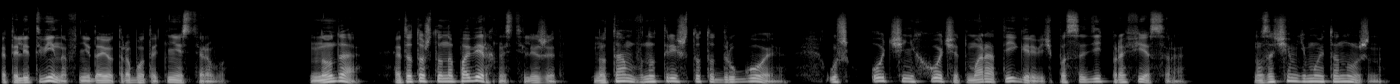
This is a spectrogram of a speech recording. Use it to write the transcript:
Это Литвинов не дает работать Нестерову. Ну да, это то, что на поверхности лежит. Но там внутри что-то другое. Уж очень хочет Марат Игоревич посадить профессора. Но зачем ему это нужно?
